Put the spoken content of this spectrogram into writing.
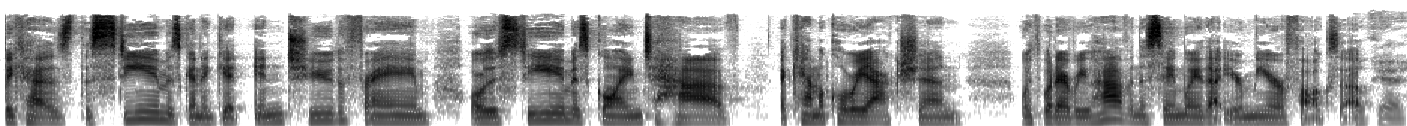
Because the steam is going to get into the frame, or the steam is going to have a chemical reaction with whatever you have in the same way that your mirror fogs up. Okay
